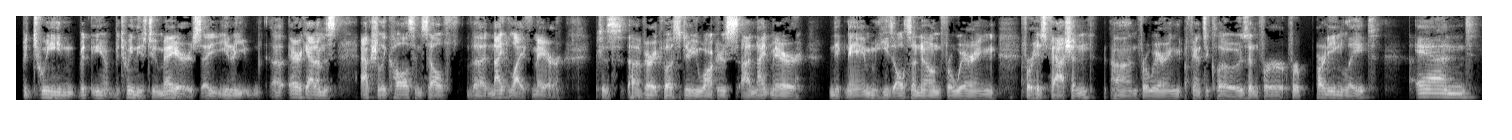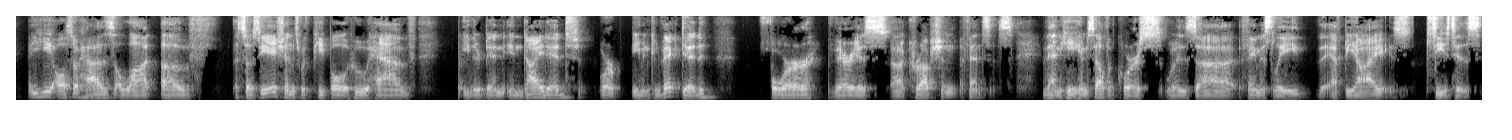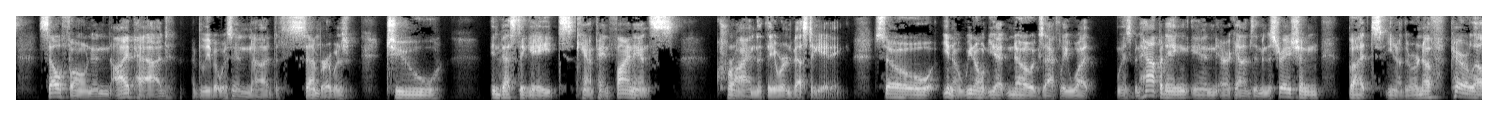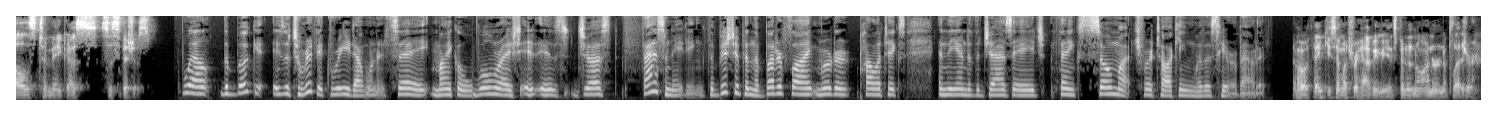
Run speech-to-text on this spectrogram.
between you know between these two mayors. Uh, you know, you, uh, Eric Adams actually calls himself the nightlife mayor, which is uh, very close to Jimmy Walker's uh, nightmare nickname. He's also known for wearing for his fashion, um, for wearing fancy clothes, and for for partying late. And he also has a lot of associations with people who have either been indicted or even convicted for various uh, corruption offenses. Then he himself, of course, was uh, famously the FBI seized his cell phone and iPad. I believe it was in uh, December. It was to investigate campaign finance crime that they were investigating. So, you know, we don't yet know exactly what has been happening in Eric Adams' administration, but, you know, there are enough parallels to make us suspicious. Well, the book is a terrific read, I want to say, Michael Wolraich. It is just fascinating. The Bishop and the Butterfly, Murder, Politics, and the End of the Jazz Age. Thanks so much for talking with us here about it. Oh, thank you so much for having me. It's been an honor and a pleasure.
